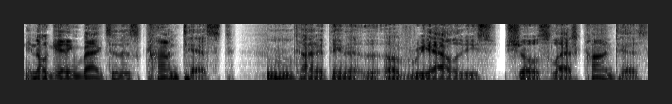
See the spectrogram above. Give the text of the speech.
you know, getting back to this contest Mm-hmm. kind of thing that, of reality show slash contest,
